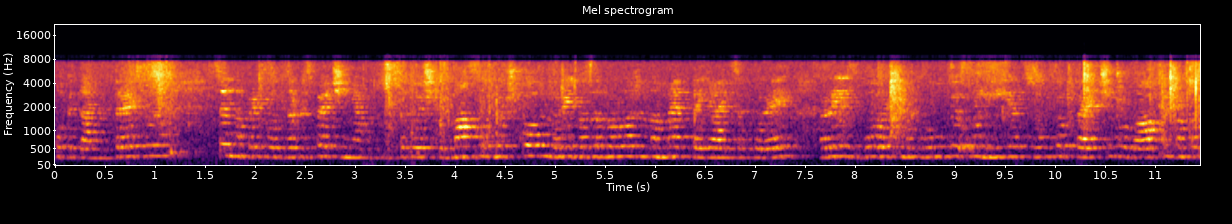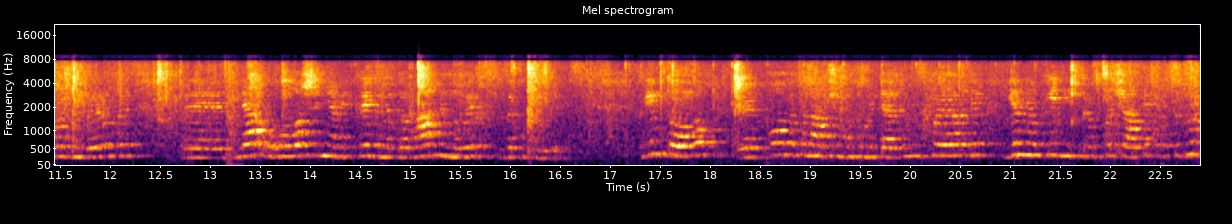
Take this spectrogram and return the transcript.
по питанню третього. Це, наприклад, забезпечення садочків масовим вершковим, риба заморожена, мед та яйця курей, рис, борошно, крупи, олія, цукор, вафлі, макаронні вироби е, для оголошення відкритими торгами нових закупівель. Крім того, е, по виконавчому комітету міської ради є необхідність розпочати процедуру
